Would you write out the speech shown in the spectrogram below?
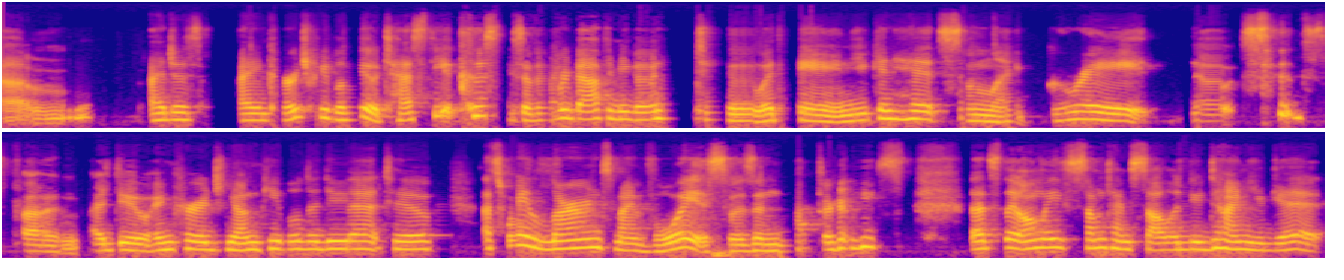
um, I just, I encourage people to test the acoustics of every bathroom you go into with me. And you can hit some like great notes. It's fun. I do encourage young people to do that too. That's where I learned my voice was in bathrooms. That's the only sometimes solitude time you get.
